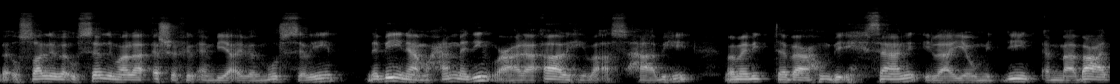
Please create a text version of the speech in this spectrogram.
وأصلي وأسلم على أشرف الأنبياء والمرسلين نبينا محمد وعلى آله وأصحابه ومن اتبعهم بإحسان إلى يوم الدين. أما بعد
